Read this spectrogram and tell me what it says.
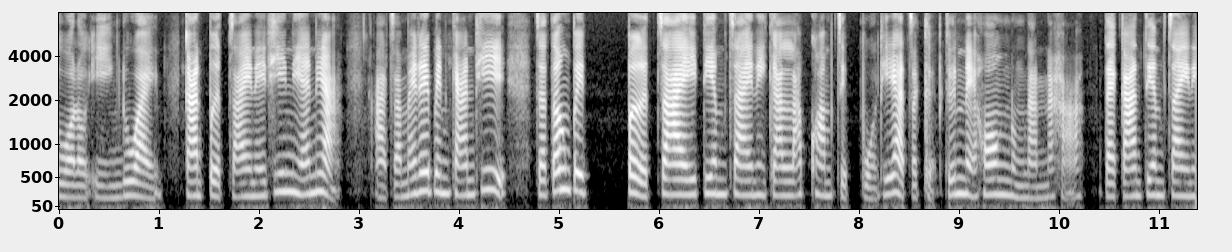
ตัวเราเองด้วย การเปิดใจในที่นี้เนี่ยอาจจะไม่ได้เป็นการที่จะต้องไปเปิดใจเตรียมใจในการรับความเจ็บปวดที่อาจจะเกิดขึ้นในห้องตรงนั้นนะคะ แต่การเตรียมใจใน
